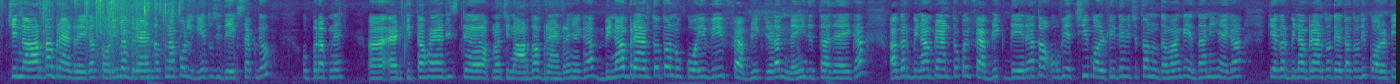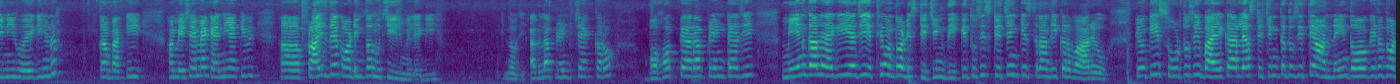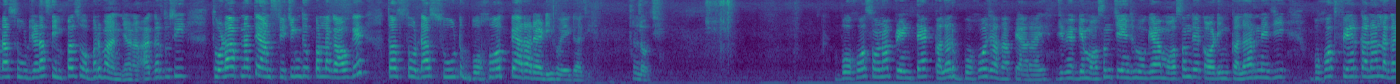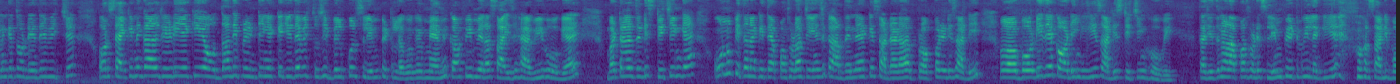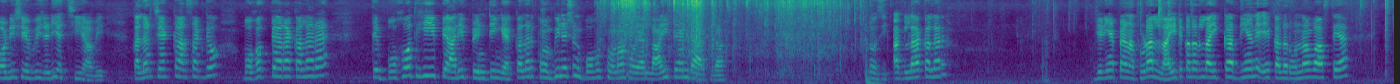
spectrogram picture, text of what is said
ਚਿਨਾਰ ਦਾ ਬ੍ਰਾਂਡ ਰਹੇਗਾ। ਸੌਰੀ ਮੈਂ ਬ੍ਰਾਂਡ ਦੱਸਣਾ ਭੁੱਲ ਗਈ ਤੁਸੀਂ ਦੇਖ ਸਕਦੇ ਹੋ। ਉੱਪਰ ਆਪਣੇ ਐਡ ਕੀਤਾ ਹੋਇਆ ਜੀ ਸਟ- ਆਪਣਾ ਚਿਨਾਰ ਦਾ ਬ੍ਰਾਂਡ ਰਹੇਗਾ। ਬਿਨਾ ਬ੍ਰਾਂਡ ਤੋਂ ਤੁਹਾਨੂੰ ਕੋਈ ਵੀ ਫੈਬਰਿਕ ਜਿਹੜਾ ਨਹੀਂ ਦਿੱਤਾ ਜਾਏਗਾ। ਅਗਰ ਬਿਨਾ ਬ੍ਰਾਂਡ ਤੋਂ ਕੋਈ ਫੈਬਰਿਕ ਦੇ ਰਿਹਾ, ਤਾਂ ਉਹ ਵੀ ਅੱਛੀ ਕੁਆਲਿਟੀ ਦੇ ਵਿੱਚ ਤੁਹਾਨੂੰ ਦਵਾਂਗੇ। ਇਦਾਂ ਨਹੀਂ ਹੈਗਾ ਕਿ ਅਗਰ ਬਿਨਾ ਬ੍ਰਾਂਡ ਤੋਂ ਦੇਤਾ ਤਾਂ ਉਹਦੀ ਕੁਆਲਿਟੀ ਨਹੀਂ ਹੋਏਗੀ ਹੈ ਨਾ ਤਾਂ ਬਾਕੀ ਹਮੇਸ਼ਾ ਹੀ ਮੈਂ ਕਹਿੰਦੀ ਆ ਕਿ ਪ੍ਰਾਈਸ ਦੇ ਅਕੋਰਡਿੰਗ ਤੁਹਾਨੂੰ ਚੀਜ਼ ਮਿਲੇਗੀ। ਲਓ ਜੀ, ਅਗਲਾ ਪ੍ਰਿੰਟ ਚੈੱਕ ਕਰੋ। ਬਹੁਤ ਪਿਆਰਾ ਪ੍ਰਿੰਟ ਹੈ ਜੀ। ਮੇਨ ਗੱਲ ਹੈਗੀ ਹੈ ਜੀ, ਇੱਥੇ ਹੁਣ ਤੁਹਾਡੀ ਸਟਿਚਿੰਗ ਦੀ, ਕਿ ਤੁਸੀਂ ਸਟਿਚਿੰਗ ਕਿਸ ਤਰ੍ਹਾਂ ਦੀ ਕਰਵਾ ਰਹੇ ਹੋ? ਕਿਉਂਕਿ ਸੂਟ ਤੁਸੀਂ ਬਾਏ ਕਰ ਲਿਆ ਸਟਿਚਿੰਗ ਤੇ ਤੁਸੀਂ ਧਿਆਨ ਨਹੀਂ ਦਿਓਗੇ ਤਾਂ ਤੁਹਾਡਾ ਸੂਟ ਜਿਹੜਾ ਸਿੰਪਲ ਸੋਬਰ ਬਣ ਜਾਣਾ। ਅਗਰ ਤੁਸੀਂ ਥੋੜਾ ਆਪਣਾ ਧਿਆਨ ਸਟਿਚਿੰਗ ਦੇ ਉੱਪਰ ਲਗਾਓਗੇ, ਤਾਂ ਤੁਹਾਡਾ ਸੂਟ ਬਹੁਤ ਪਿਆਰਾ ਰੈਡੀ ਹੋਏਗਾ ਜੀ। ਲਓ ਜੀ। ਬਹੁਤ ਸੋਹਣਾ ਪ੍ਰਿੰਟ ਹੈ ਕਲਰ ਬਹੁਤ ਜ਼ਿਆਦਾ ਪਿਆਰਾ ਹੈ। ਜਿਵੇਂ ਅੱਗੇ ਮੌਸਮ ਚੇਂਜ ਹੋ ਗਿਆ, ਮੌਸਮ ਦੇ ਅਕੋਰਡਿੰਗ ਕਲਰ ਨੇ ਜੀ। ਬਹੁਤ ਫੇਅਰ ਕਲਰ ਲੱਗਣਗੇ ਤੁਹਾਡੇ ਇਹਦੇ ਵਿੱਚ। ਔਰ ਸੈਕਿੰਡ ਗੱਲ ਜਿਹੜੀ ਹੈ ਕਿ ਇਹ ਉਦਾਂ ਦੀ ਪ੍ਰਿੰਟਿੰਗ ਹੈ ਕਿ ਜਿਹਦੇ ਵਿੱਚ ਤੁਸੀਂ ਬਿਲਕੁਲ ਸਲਿਮ ਫਿਟ ਲੱਗੋਗੇ। ਮੈਂ ਵੀ ਕਾਫੀ, ਮੇਰਾ ਸਾਈਜ਼ ਹੈਵੀ ਹੋ ਗਿਆ ਹੈ। ਬਟ ਜਿਹੜੀ ਸਟਿਚਿੰਗ ਹੈ, ਉਹਨੂੰ ਕਿਤੇ ਨਾ ਕਿਤੇ ਆਪਾਂ ਥੋੜਾ ਚੇਂਜ ਕਰ ਦਿੰਦੇ ਆ ਕਿ ਸਾਡਾ ਜਿਹੜਾ ਪ੍ਰੋਪਰ ਜਿਹੜੀ ਸਾਡੀ ਬੋਡੀ ਦੇ ਅਕੋਰਡਿੰਗ ਹੀ ਸਾਡੀ ਸਟਿਚਿੰਗ ਹੋਵੇ। ਤਾਂ ਜਿਹਦੇ ਨਾਲ ਆਪਾਂ ਥੋੜੇ ਸਲਿਮ ਫਿਟ ਵੀ ਲੱਗੀਏ, ਔਰ ਸਾਡੀ ਬੋਡੀ ਸ਼ੇਪ ਵੀ ਜਿਹੜੀ ਅੱਛੀ ਆਵੇ। ਕਲਰ ਚੈੱਕ ਕਰ ਸਕਦੇ ਹੋ। ਬਹੁਤ ਪਿਆਰਾ ਕਲਰ ਹੈ। ਤੇ ਬਹੁਤ ਹੀ ਪਿਆਰੀ ਪ੍ਰਿੰਟਿੰਗ ਹੈ। ਕਲਰ ਕੰਬੀਨੇਸ਼ਨ ਬਹੁਤ ਸੋਹਣਾ ਹੋਇਆ ਲਾਈਟ ਐਂਡ ਡਾਰਕ ਦਾ। ਲਓ ਜੀ, ਅਗਲਾ ਕਲਰ ਜਿਹੜੀਆਂ ਭੈਣਾਂ ਥੋੜਾ ਲਾਈਟ ਕਲਰ ਲਾਈਕ ਕਰਦੀਆਂ ਨੇ, ਇਹ ਕਲਰ ਉਹਨਾਂ ਵਾਸਤੇ ਹੈ।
